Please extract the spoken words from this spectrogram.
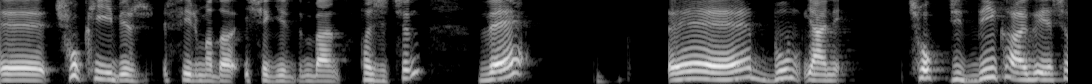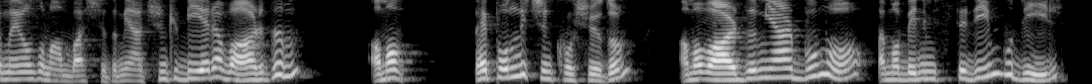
E, çok iyi bir firmada işe girdim ben staj için ve e, bu yani çok ciddi kaygı yaşamaya o zaman başladım. Yani çünkü bir yere vardım ama hep onun için koşuyordum. Ama vardığım yer bu mu? Ama benim istediğim bu değil.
